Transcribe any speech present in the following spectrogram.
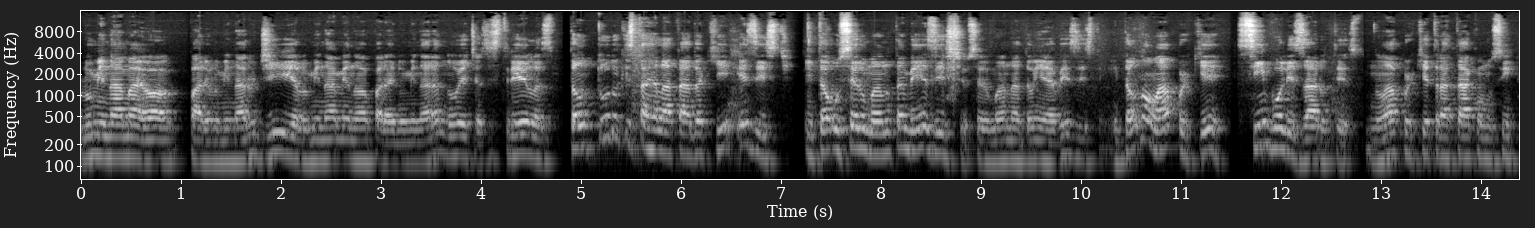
luminar maior para iluminar o dia, luminar menor para iluminar a noite, as estrelas. Então, tudo que está relatado aqui existe. Então, o ser humano também existe. O ser humano, Adão e Eva existem. Então não há por que simbolizar o texto, não há por que tratar como se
